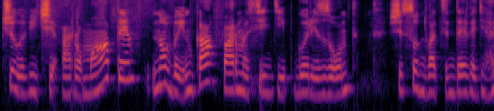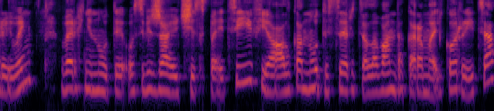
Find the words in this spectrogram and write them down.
Чоловічі аромати. Новинка Pharmacy Deep Горизонт 629 гривень. Верхні ноти освіжаючі спеції, фіалка, ноти серця, лаванда, карамель, кориця,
